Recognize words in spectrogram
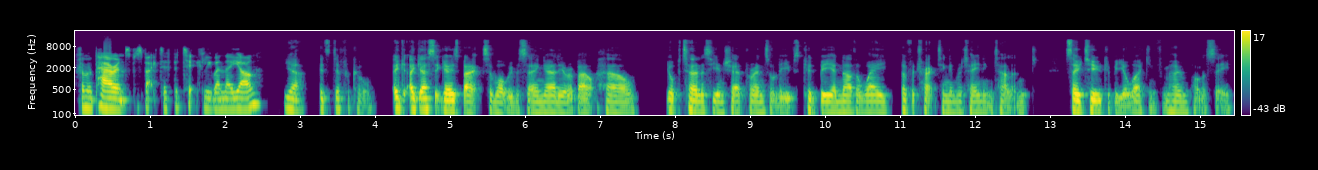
from a parent's perspective, particularly when they're young? Yeah, it's difficult. I, I guess it goes back to what we were saying earlier about how your paternity and shared parental leaves could be another way of attracting and retaining talent. So too could be your working from home policy.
